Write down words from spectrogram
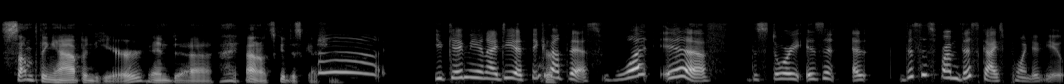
something happened here, and uh, I don't know, it's a good discussion. Ah, you gave me an idea. Think Sure. about this. What if the story isn't as, this is from this guy's point of view.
